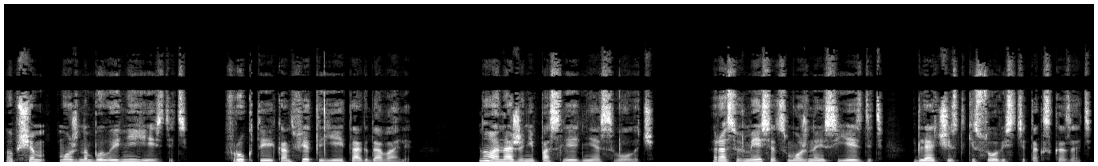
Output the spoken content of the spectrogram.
В общем, можно было и не ездить. Фрукты и конфеты ей и так давали. Но она же не последняя сволочь. Раз в месяц можно и съездить для очистки совести, так сказать.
